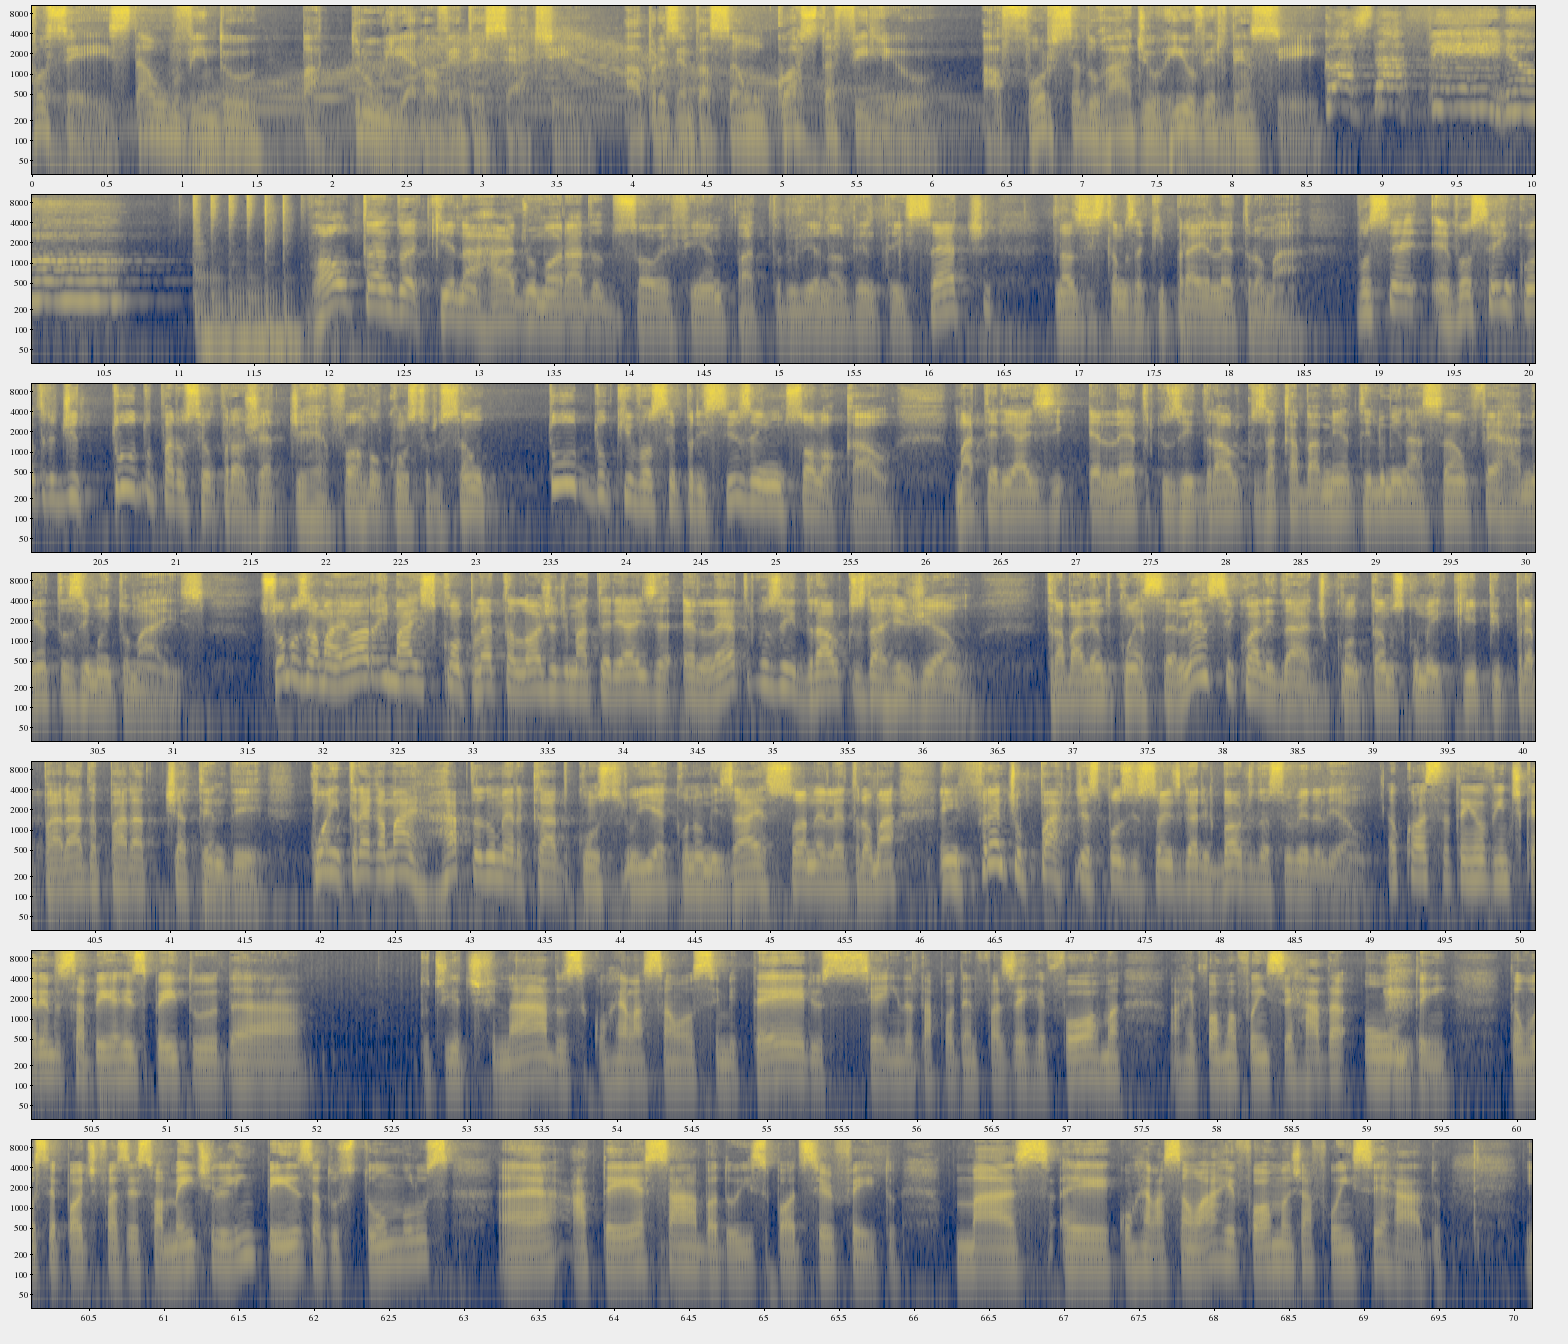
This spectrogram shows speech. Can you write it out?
Você está ouvindo Patrulha 97. Apresentação Costa Filho. A força do rádio Rio Verdense. Costa Filho. Voltando aqui na Rádio Morada do Sol FM Patrulha 97, nós estamos aqui para Eletromar. Você, eh, você encontra de tudo para o seu projeto de reforma ou construção, tudo que você precisa em um só local: materiais elétricos, hidráulicos, acabamento, iluminação, ferramentas e muito mais. Somos a maior e mais completa loja de materiais elétricos e hidráulicos da região. Trabalhando com excelência e qualidade, contamos com uma equipe preparada para te atender. Com a entrega mais rápida do mercado, construir e economizar é só na Eletromar, em frente ao Parque de Exposições Garibaldi da Silveira Leão. O Costa tem ouvinte querendo saber a respeito da, do dia de finados, com relação aos cemitérios, se ainda está podendo fazer reforma. A reforma foi encerrada ontem. Então você pode fazer somente limpeza dos túmulos eh, até sábado, isso pode ser feito. Mas eh, com relação à reforma já foi encerrado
